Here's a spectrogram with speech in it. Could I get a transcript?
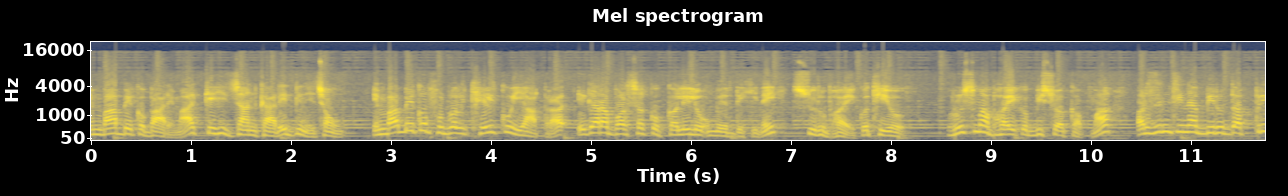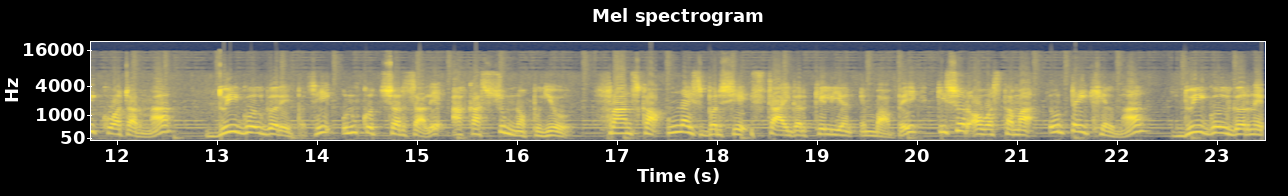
एम्बाबेको बारेमा केही जानकारी दिनेछौँ। एम्बाबेको फुटबल खेलको यात्रा एघार वर्षको कलिलो उमेरदेखि नै सुरु भएको थियो। रुसमा भएको विश्वकपमा अर्जेन्टिना विरुद्ध प्री क्वार्टरमा दुई गोल गरेपछि उनको चर्चाले आकाश चुम्न पुग्यो। फ्रान्सका उन्नाइस वर्षीय स्टाइगर केलियन एम्बापे किशोर अवस्थामा एउटै खेलमा दुई गोल गर्ने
